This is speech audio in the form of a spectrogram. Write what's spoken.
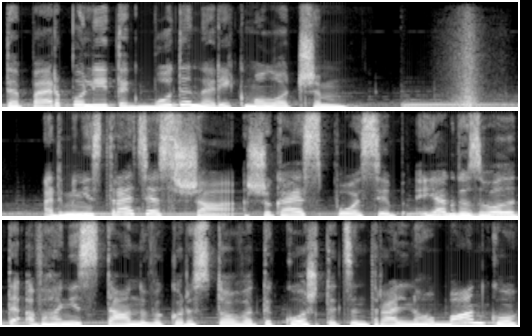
Тепер політик буде на рік молодшим. Адміністрація США шукає спосіб, як дозволити Афганістану використовувати кошти центрального банку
